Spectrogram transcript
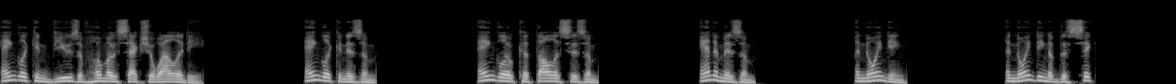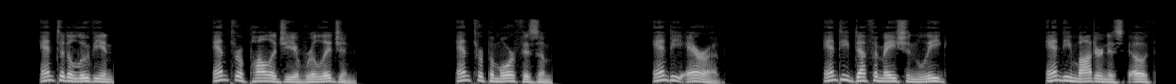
Anglican views of homosexuality Anglicanism Anglo-Catholicism Animism Anointing Anointing of the sick Antediluvian Anthropology of religion Anthropomorphism Anti-Arab Anti-Defamation League Anti-Modernist Oath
